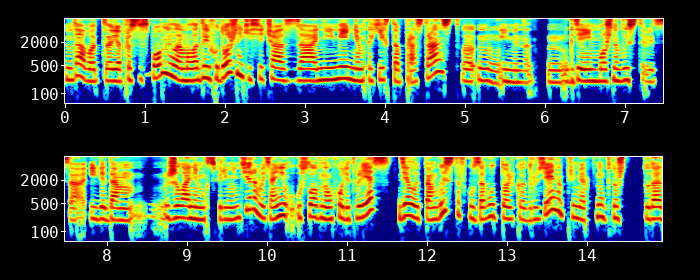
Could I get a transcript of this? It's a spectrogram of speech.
Ну да, вот я просто вспомнила, молодые художники сейчас за неимением каких-то пространств, ну именно где им можно выставиться, или там желанием экспериментировать, они условно уходят в лес, делают там выставку, зовут только друзей, например, ну потому что туда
